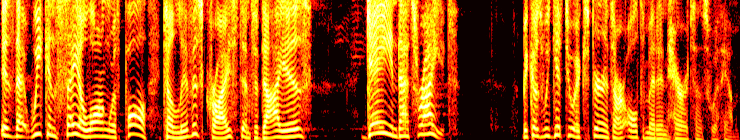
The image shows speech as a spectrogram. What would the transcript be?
is that we can say, along with Paul, to live is Christ and to die is gain. That's right. Because we get to experience our ultimate inheritance with Him.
